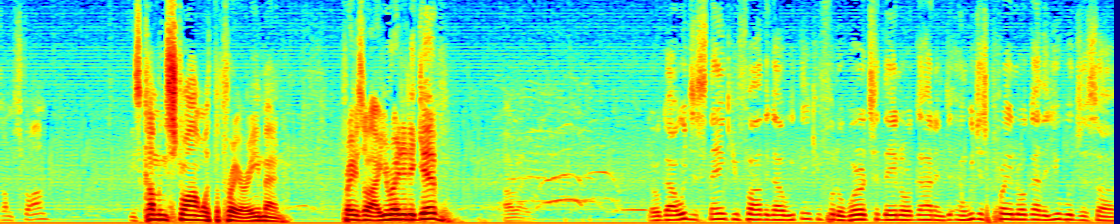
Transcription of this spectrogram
come strong. He's coming strong with the prayer. Amen. Praise the Lord. Are you ready to give? Lord God, we just thank you, Father God. We thank you for the word today, Lord God. And, and we just pray, Lord God, that you would just uh,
